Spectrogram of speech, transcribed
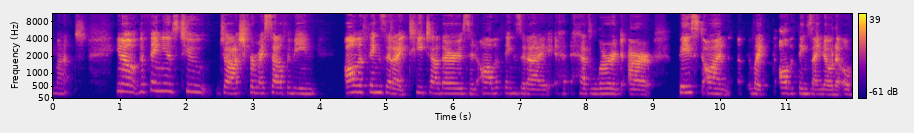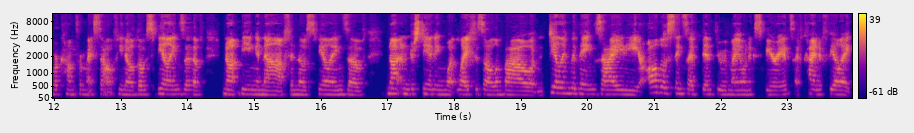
much. You know, the thing is, too, Josh, for myself, I mean all the things that I teach others and all the things that I have learned are based on like all the things I know to overcome for myself, you know, those feelings of not being enough and those feelings of not understanding what life is all about and dealing with anxiety or all those things I've been through in my own experience. I've kind of feel like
